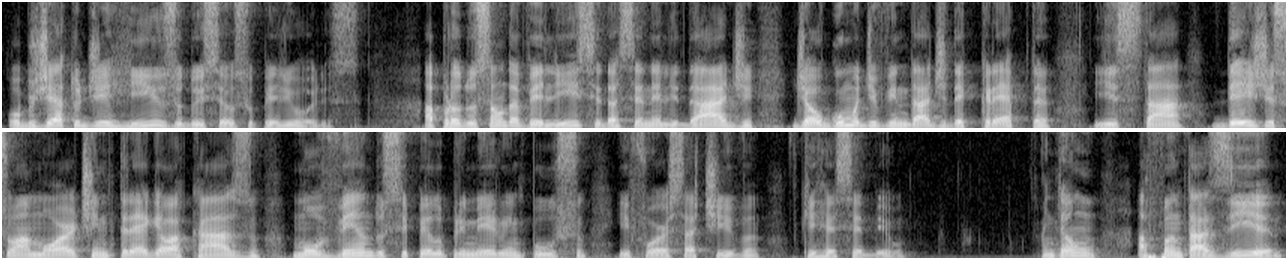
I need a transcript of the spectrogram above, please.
objeto de riso dos seus superiores. A produção da velhice, da senilidade de alguma divindade decrépita e está, desde sua morte, entregue ao acaso, movendo-se pelo primeiro impulso e força ativa que recebeu. Então, a fantasia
